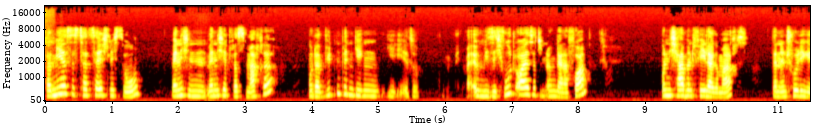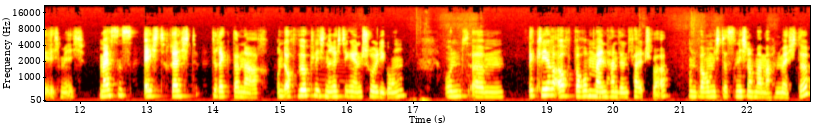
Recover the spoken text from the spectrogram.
Bei mir ist es tatsächlich so, wenn ich, wenn ich etwas mache oder wütend bin gegen, also irgendwie sich Wut äußert in irgendeiner Form und ich habe einen Fehler gemacht, dann entschuldige ich mich. Meistens echt recht direkt danach und auch wirklich eine richtige Entschuldigung und ähm, erkläre auch, warum mein Handeln falsch war und warum ich das nicht nochmal machen möchte.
